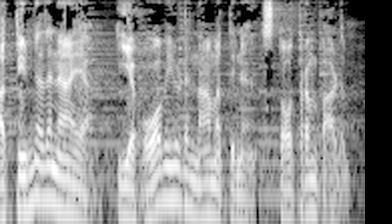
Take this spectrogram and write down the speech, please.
അത്യുന്നതനായ യഹോവയുടെ നാമത്തിന് സ്തോത്രം പാടും.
